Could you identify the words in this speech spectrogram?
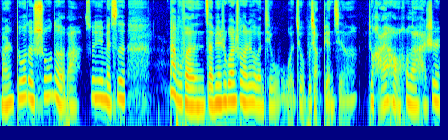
蛮多的书的了吧。所以每次。大部分在面试官说到这个问题，我就不想辩解了，就还好。后来还是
